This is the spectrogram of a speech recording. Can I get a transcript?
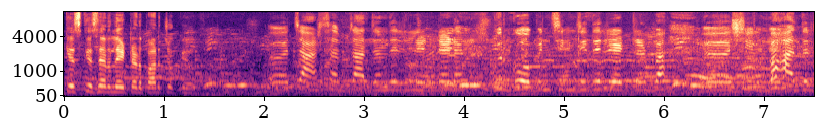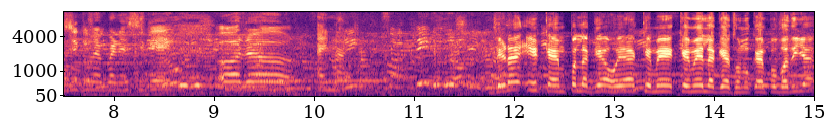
ਕਿਸ ਕਿਸ ਰਿਲੇਟਡ ਪੜ੍ਹ ਚੁੱਕੇ ਹੋ? ਅ, ਚਾਰ ਸਾਹਿਬਜ਼ਾਦਿਆਂ ਦੇ ਰਿਲੇਟਡ ਗੁਰੂ ਗੋਬਿੰਦ ਸਿੰਘ ਜੀ ਦੇ ਰਿਲੇਟਡ ਸ਼ਿਵ ਬਹਾਦਰ ਜੀ ਕਿਵੇਂ ਬਣੇ ਸੀਗੇ? ਔਰ ਹੀ। ਜਿਹੜਾ ਇਹ ਕੈਂਪ ਲੱਗਿਆ ਹੋਇਆ ਕਿਵੇਂ ਕਿਵੇਂ ਲੱਗਿਆ ਤੁਹਾਨੂੰ ਕੈਂਪ ਵਧੀਆ?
